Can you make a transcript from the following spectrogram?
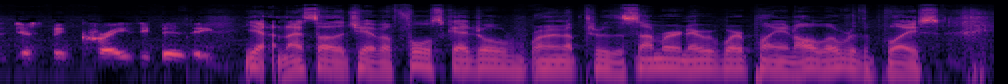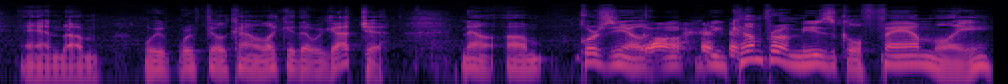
it's just been crazy busy. Yeah, and I saw that you have a full schedule running up through the summer and everywhere, playing all over the place, and um, we we feel kind of lucky that we got you. Now, um, of course, you know Oh. you, you come from a musical family.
